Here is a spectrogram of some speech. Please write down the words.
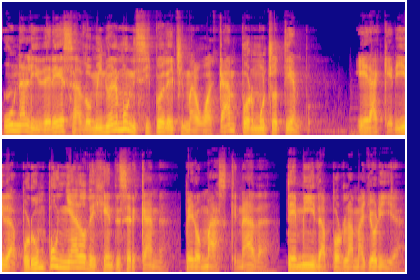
Una lideresa dominó el municipio de Chimalhuacán por mucho tiempo. Era querida por un puñado de gente cercana, pero más que nada, temida por la mayoría.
